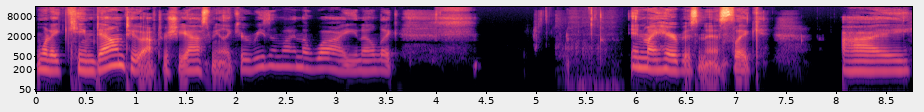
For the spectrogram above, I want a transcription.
what I came down to after she asked me, like, your reason behind the why, you know, like in my hair business, like I,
